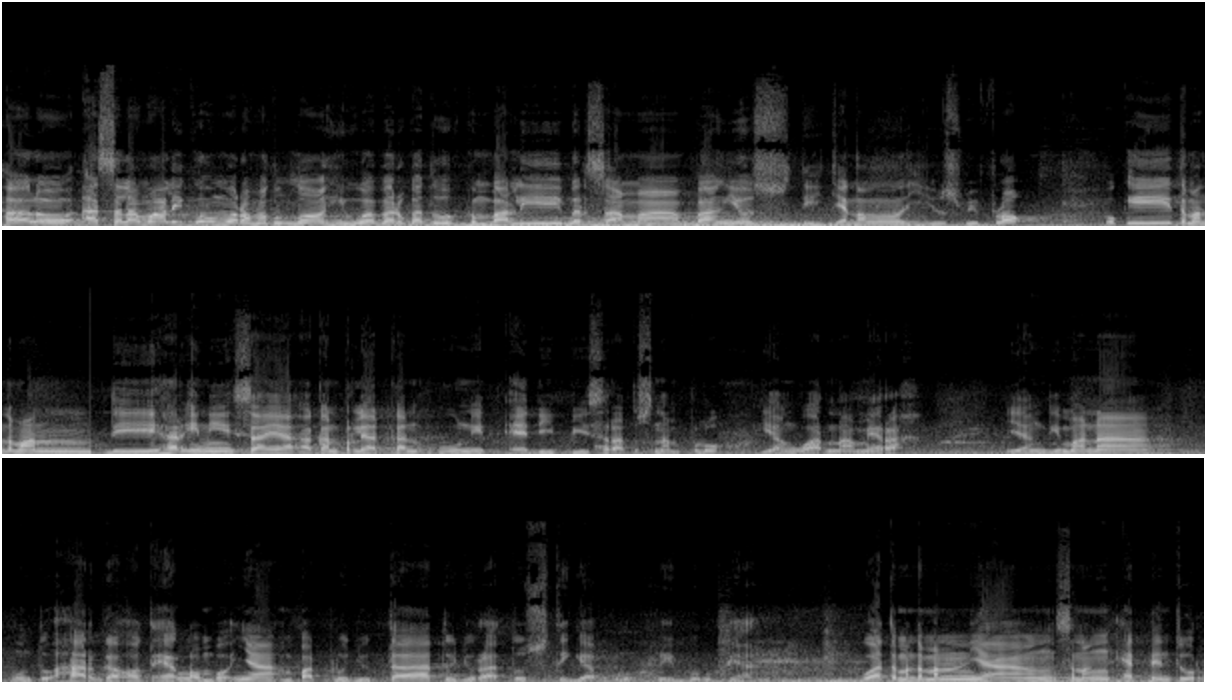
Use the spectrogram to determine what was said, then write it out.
Halo, assalamualaikum warahmatullahi wabarakatuh. Kembali bersama Bang Yus di channel Yuswi Vlog. Oke, teman-teman, di hari ini saya akan perlihatkan unit EDP 160 yang warna merah, yang di mana untuk harga OTR Lomboknya 40.730.000 rupiah buat teman-teman yang senang adventure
